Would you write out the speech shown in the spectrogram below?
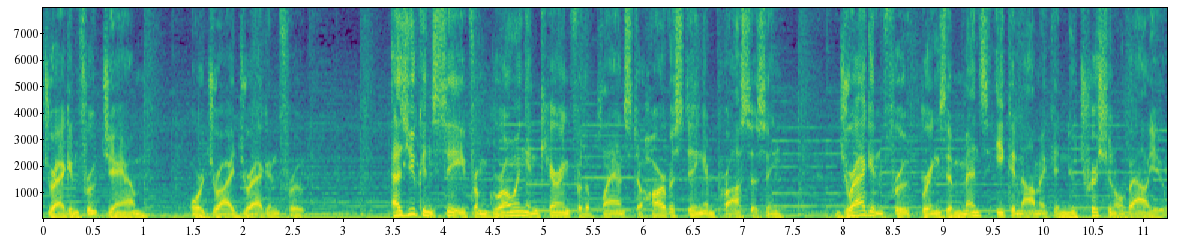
dragon fruit jam, or dried dragon fruit. As you can see, from growing and caring for the plants to harvesting and processing, dragon fruit brings immense economic and nutritional value.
